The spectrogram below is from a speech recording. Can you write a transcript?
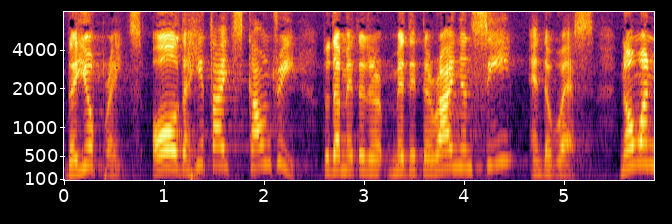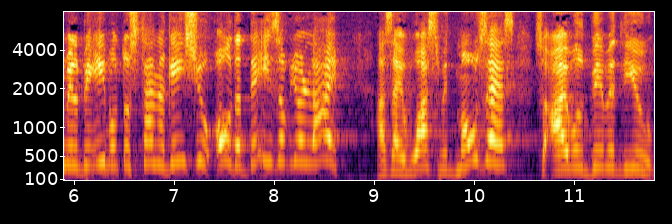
the Euphrates, all the Hittites' country, to the Mediterranean Sea and the west. No one will be able to stand against you all the days of your life. As I was with Moses, so I will be with you.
